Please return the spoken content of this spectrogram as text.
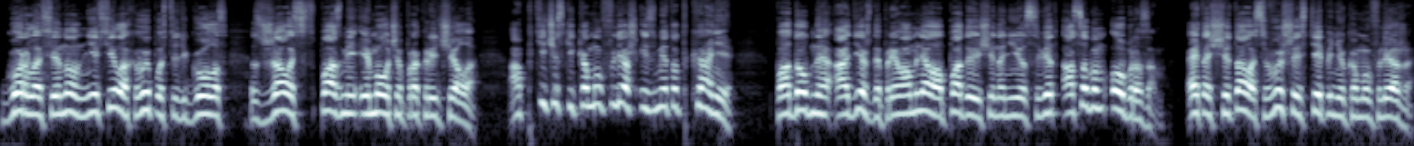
Горло Синон не в силах выпустить голос, сжалось в спазме и молча прокричала. «Оптический камуфляж из метаткани!» Подобная одежда преломляла падающий на нее свет особым образом. Это считалось высшей степенью камуфляжа,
